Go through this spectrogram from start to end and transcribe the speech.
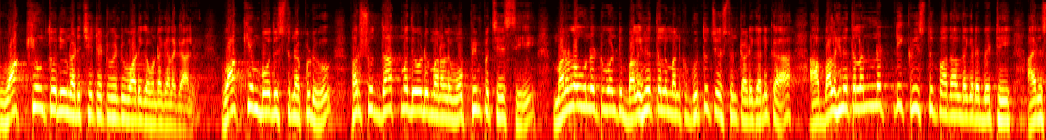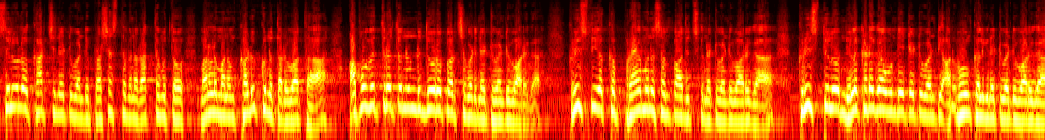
వాక్యంతో నీవు నడిచేటటువంటి వాడిగా ఉండగలగాలి. వాక్యం బోధిస్తున్నప్పుడు పరిశుద్ధాత్మ దేవుడు మనల్ని ఒప్పింప చేసి మనలో ఉన్నటువంటి బలహీనతలు మనకు గుర్తు చేస్తుంటాడు కనుక ఆ బలహీనతలన్నింటినీ క్రీస్తు పాదాల దగ్గర పెట్టి ఆయన సిలువలో కార్చినటువంటి ప్రశస్తమైన రక్తంతో మనల్ని మనం కడుక్కున్న తర్వాత అపవిత్రత నుండి దూరపరచబడినటువంటి వారుగా క్రీస్తు యొక్క ప్రేమను సంపాదించుకున్నటువంటి వారుగా క్రీస్తులో నిలకడగా ఉండేటటువంటి అనుభవం కలిగినటువంటి వారుగా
